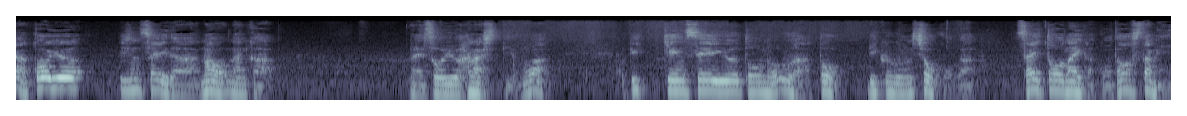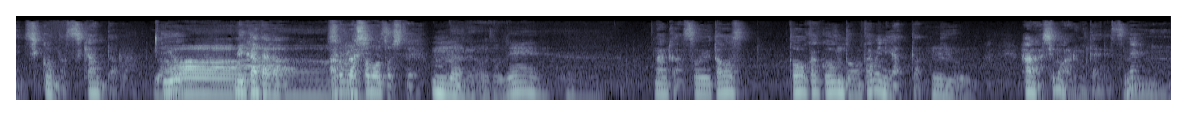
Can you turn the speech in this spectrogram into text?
からこういうインサイダーのなんかねそういう話っていうのは立憲政友党の右派と陸軍将校が斎藤内閣を倒すために仕組んだスキャンダルっていう、見方があそもそもとして。うん。なるほどね。なんかそういう倒す頭角運動のためにやったっていう話もあるみたいですね、うん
